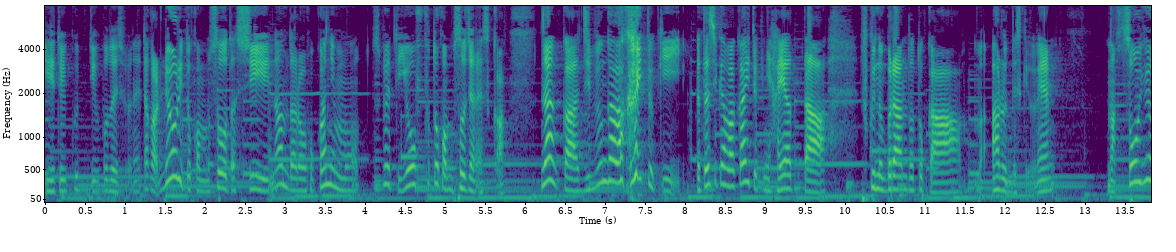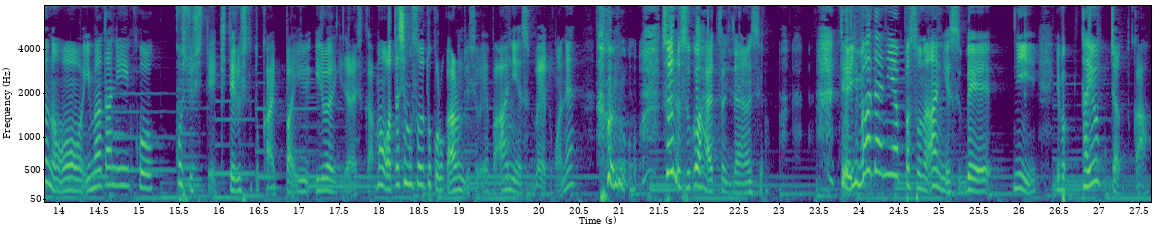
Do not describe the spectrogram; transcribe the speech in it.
入れていくっていうことですよね。だから料理とかもそうだし、なんだろう、他にも全て洋服とかもそうじゃないですか。なんか自分が若い時、私が若い時に流行った服のブランドとか、まあ、るんですけどね。まあそういうのを未だにこう、固守して着てる人とかいっぱいいるわけじゃないですか。まあ私もそういうところがあるんですよ。やっぱアニエスベイとかね。そういうのすごい流行ってた時代なんですよ。で、未だにやっぱそのアニエスベイに、やっぱ頼っちゃうとか、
